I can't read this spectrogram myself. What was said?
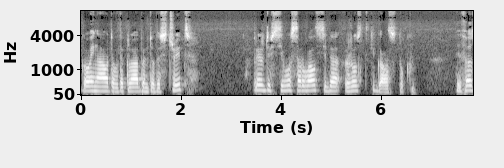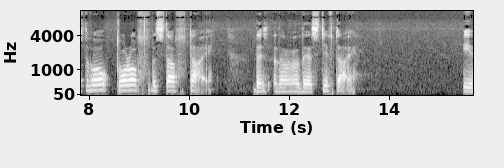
going out of the club into the street, прежде всего сорвал с себя жесткий галстук. He first of all tore off the stuff tie, the, the, the stiff tie, и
